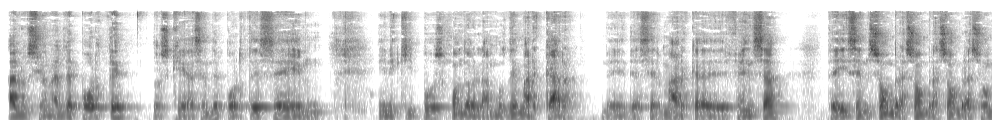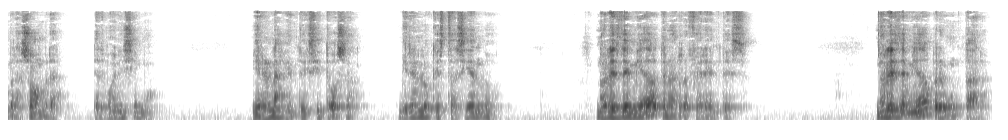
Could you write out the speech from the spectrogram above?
alusión al deporte, los que hacen deportes en, equipos, cuando hablamos de marcar, de, de hacer marca, de defensa, te dicen sombra, sombra, sombra, sombra, sombra. Es buenísimo. Miren la gente exitosa. Miren lo que está haciendo. No les dé miedo tener referentes. No les dé miedo preguntar.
